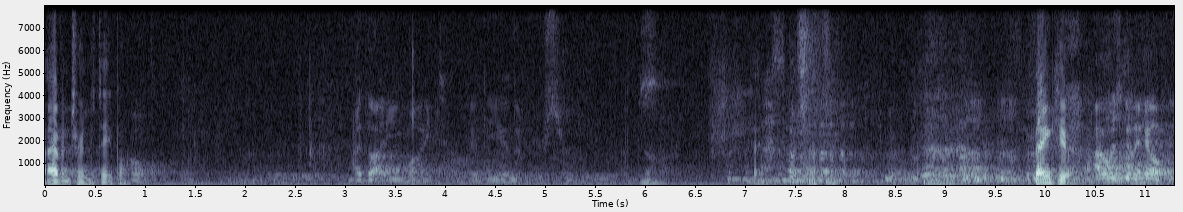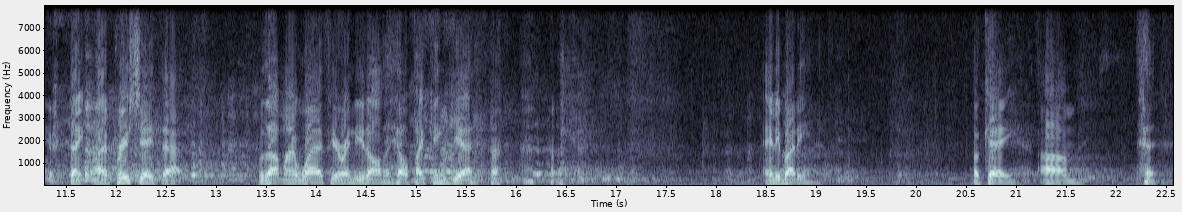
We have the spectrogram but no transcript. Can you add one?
I haven't turned the tape on. Oh. I thought you might at the end of your sermon. No. Thanks. Thank you. I was going to help you. Thank, I appreciate that. Without my wife here, I need all the help I can get. Anybody? Okay. Um,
